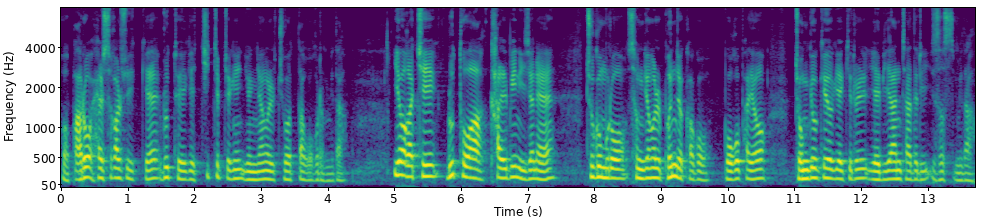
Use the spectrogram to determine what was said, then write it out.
어, 바로 해석할 수 있게 루터에게 직접적인 영향을 주었다고 그럽니다. 이와 같이 루터와 칼빈 이전에 죽음으로 성경을 번역하고 보급하여 종교개혁의 길을 예비한 자들이 있었습니다.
